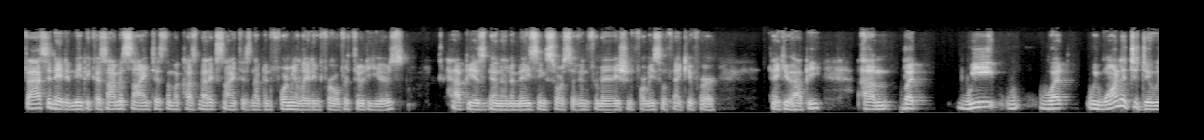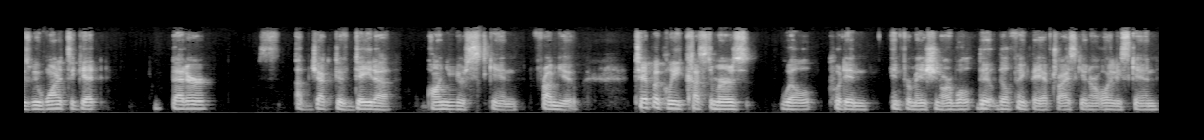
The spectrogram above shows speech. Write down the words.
Fascinated me because I'm a scientist, I'm a cosmetic scientist, and I've been formulating for over 30 years. Happi has been an amazing source of information for me. So thank you for, thank you, Happi. Um, but we, what we wanted to do is we wanted to get better objective data on your skin from you. Typically, customers will put in information or will they'll, they'll think they have dry skin or oily skin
